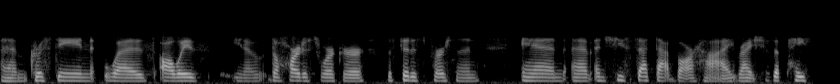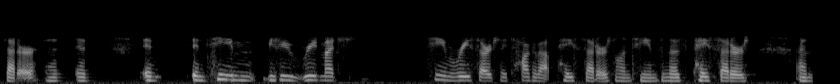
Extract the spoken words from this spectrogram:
Um, Kristine was always, you know, the hardest worker, the fittest person, and um, and she set that bar high, right? She was a pace setter, and and in in team, if you read much team research, they talk about pace setters on teams, and those pace setters um,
